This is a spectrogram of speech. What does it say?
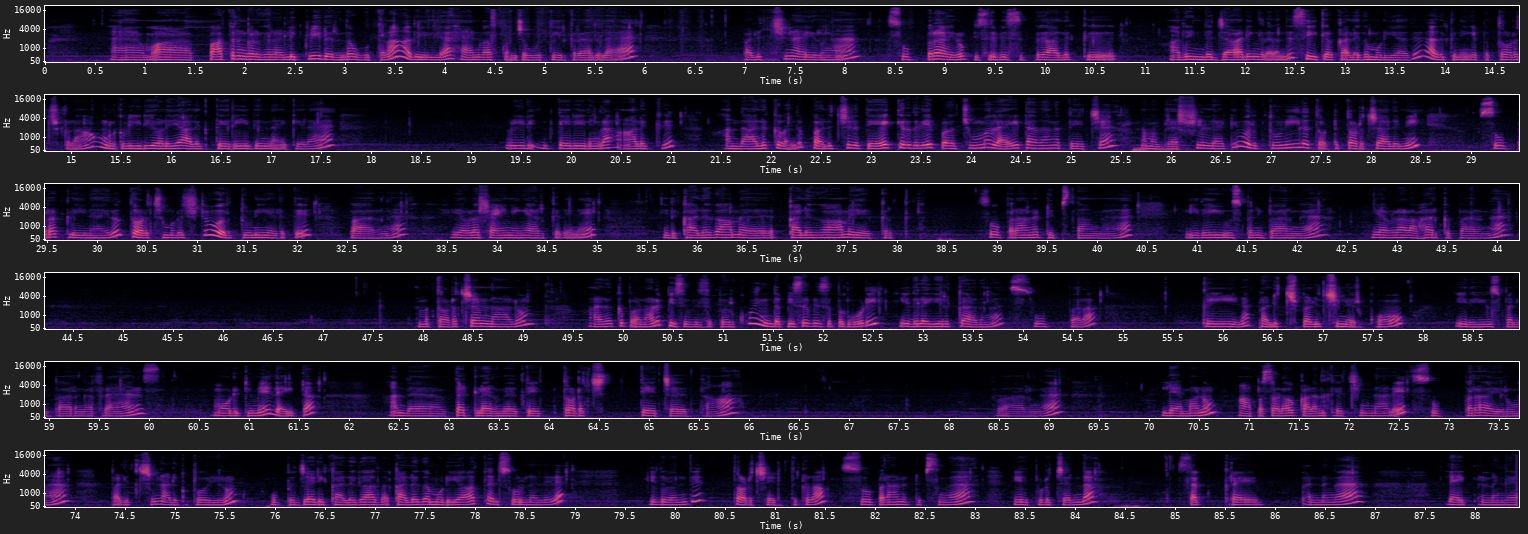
பாத்திரம் கழுகிற லிக்விட் இருந்தால் ஊற்றலாம் அது இல்லை ஹேண்ட் வாஷ் கொஞ்சம் ஊற்றிருக்கிறேன் அதில். பளிச்சுன்னு ஆயிடுங்க. சூப்பராக ஆயிரும். பிசு பிசுப்பு அழுக்கு. அது இந்த ஜாடிங்களை வந்து சீக்கிரம் கழுக முடியாது. அதுக்கு நீங்கள் இப்போ தொடச்சிக்கலாம். உங்களுக்கு வீடியோலேயே அழுக்கு தெரியுதுன்னு நினைக்கிறேன். வீடி தெரியுதுங்களா? அழுக்கு. அந்த அழுக்கு வந்து பளிச்சுன்னு தேய்க்கிறதுலேயே இப்போ சும்மா லைட்டாக தாங்க தேய்ச்சேன். நம்ம ப்ரஷ் இல்லாட்டி ஒரு துணியில் தொட்டு தொடச்சாலுமே சூப்பராக க்ளீன் ஆகிடும் தொடச்சி முடிச்சுட்டு ஒரு துணி எடுத்து பாருங்கள் எவ்வளோ ஷைனிங்காக இருக்குதுன்னு. இது கழுகாமல் கழுகாமல் இருக்கிறதுக்கு சூப்பரான டிப்ஸ் தாங்க. இதை யூஸ் பண்ணி பாருங்கள் எவ்வளோ அழகாக இருக்குது பாருங்கள் நம்ம தொடச்சோம்னாலும் அழுக்கு போனாலும் பிசு பிசுப்பு இருக்கும். இந்த பிசு பிசுப்பும் கூடி இதில் இருக்காதுங்க. சூப்பராக க்ளீனாக பளிச்சு பளிச்சுன்னு இருக்கும். இதை யூஸ் பண்ணி பாருங்கள் ஃப்ரெண்ட்ஸ் மோடிக்குமே லைட்டாக அந்த தட்டில் இருந்த தே தொடச்சி தேய்ச்சது தான் பாருங்கள் லெமனும் ஆப்பசோடாவும் கலந்து தேய்ச்சிங்கனாலே சூப்பராக ஆயிருங்க. பளிச்சுன்னு அழுக்கு போயிடும் உப்பு ஜடி கழுகாத கழுக முடியாத சூழ்நிலையில் இது வந்து தொடச்சி எடுத்துக்கலாம். சூப்பரான டிப்ஸுங்க. இது பிடிச்சிருந்தா சப்ஸ்கிரைப் பண்ணுங்கள் லைக் பண்ணுங்கள்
